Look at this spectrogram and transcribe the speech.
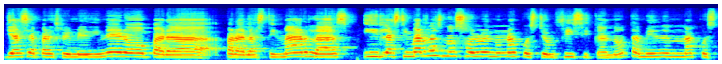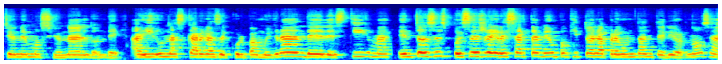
ya sea para exprimir dinero, para, para lastimarlas, y lastimarlas no solo en una cuestión física, ¿no? También en una cuestión emocional, donde hay unas cargas de culpa muy grande, de estigma. Entonces, pues es regresar también un poquito a la pregunta anterior, ¿no? O sea,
